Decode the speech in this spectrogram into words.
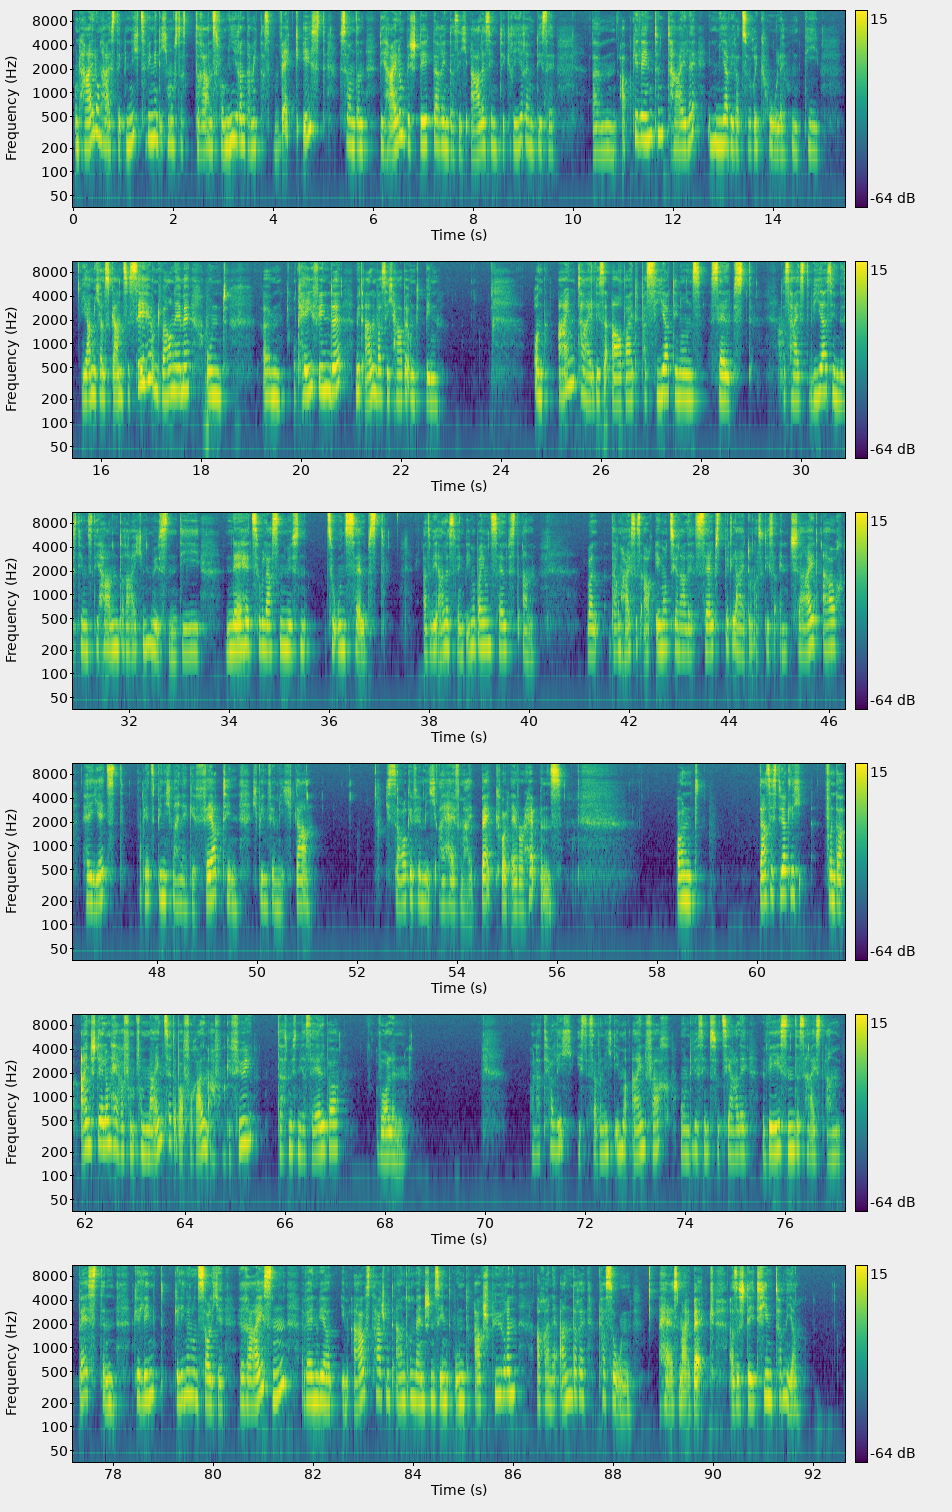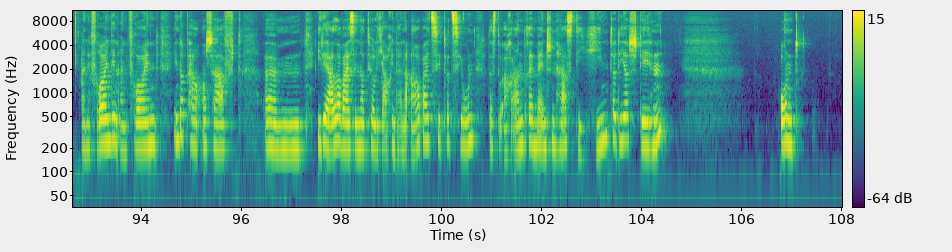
Und Heilung heißt eben nicht zwingend, ich muss das transformieren, damit das weg ist, sondern die Heilung besteht darin, dass ich alles integriere und diese ähm, abgelehnten Teile in mir wieder zurückhole und die ja mich als Ganzes sehe und wahrnehme und ähm, okay finde mit allem, was ich habe und bin. Und ein Teil dieser Arbeit passiert in uns selbst. Das heißt, wir sind es, die uns die Hand reichen müssen, die Nähe zulassen müssen zu uns selbst. Also wie alles fängt immer bei uns selbst an. Weil darum heißt es auch emotionale Selbstbegleitung, also dieser Entscheid auch, hey jetzt, ab jetzt bin ich meine Gefährtin, ich bin für mich da. Ich sorge für mich, I have my back, whatever happens. Und das ist wirklich von der Einstellung her, vom, vom Mindset, aber vor allem auch vom Gefühl, das müssen wir selber wollen. Und natürlich ist es aber nicht immer einfach und wir sind soziale Wesen. Das heißt, am besten gelingt, gelingen uns solche Reisen, wenn wir im Austausch mit anderen Menschen sind und auch spüren, auch eine andere Person has my back, also steht hinter mir. Eine Freundin, ein Freund in der Partnerschaft, ähm, idealerweise natürlich auch in deiner Arbeitssituation, dass du auch andere Menschen hast, die hinter dir stehen. Und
